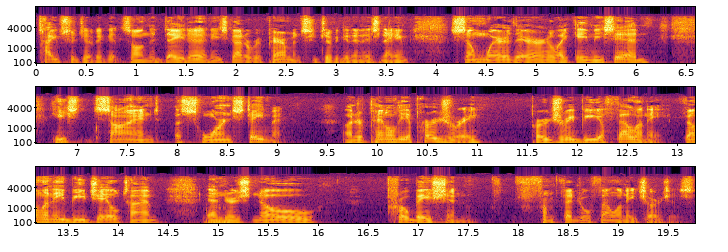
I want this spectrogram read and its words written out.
type certificate, it's on the data, and he's got a repairman certificate in his name, somewhere there, like Amy said, he signed a sworn statement under penalty of perjury. Perjury be a felony. Felony be jail time, and there's no probation from federal felony charges.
